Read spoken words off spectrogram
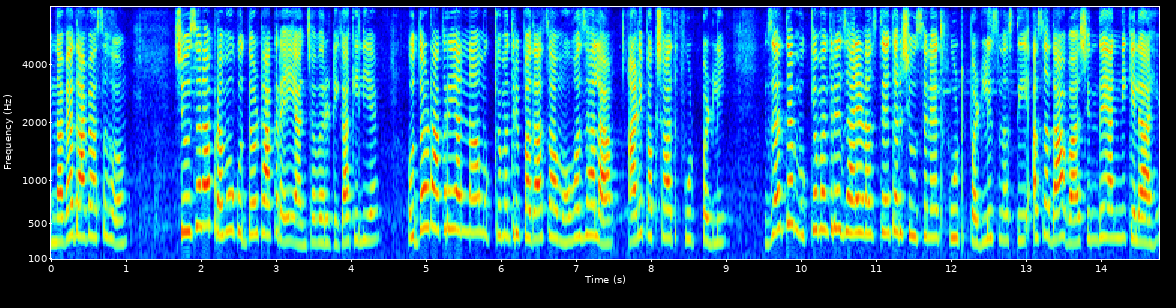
नव्या दाव्यासह शिवसेना प्रमुख उद्धव ठाकरे यांच्यावर टीका केली आहे. उद्धव ठाकरे यांना मुख्यमंत्रीपदाचा मोह झाला आणि पक्षात फूट पडली. जर ते मुख्यमंत्री झाले नसते तर शिवसेनेत फूट पडलीच नसती असा दावा शिंदे यांनी केला आहे.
